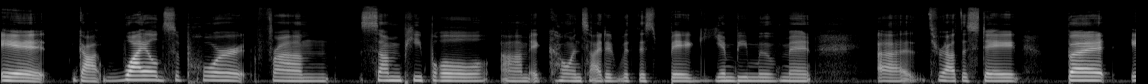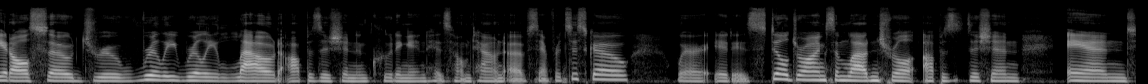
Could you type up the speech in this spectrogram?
it got wild support from some people. Um, it coincided with this big YIMBY movement uh, throughout the state. But it also drew really, really loud opposition, including in his hometown of San Francisco, where it is still drawing some loud and shrill opposition. And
